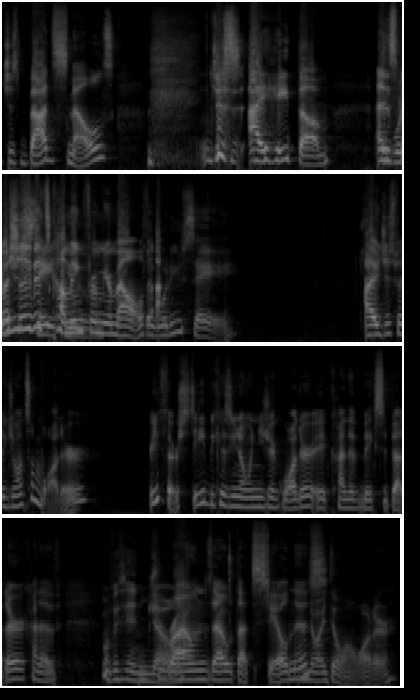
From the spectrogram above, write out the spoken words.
Just bad smells. just I hate them, and Like, you especially if it's coming to- from your mouth. Like, what do you say? I just like, do you want some water? Are you thirsty? Because you know when you drink water, it kind of makes it better. It kind of Obviously, no. drowns out that staleness. No, I don't want water.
